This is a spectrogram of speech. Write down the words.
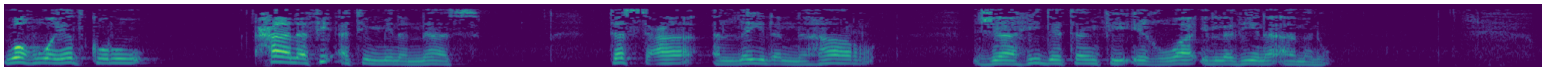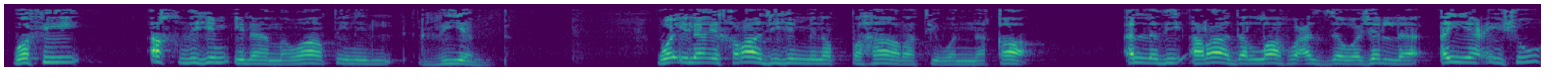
وهو يذكر حال فئة من الناس تسعى الليل النهار جاهدة في إغواء الذين آمنوا وفي أخذهم إلى مواطن الريب وإلى إخراجهم من الطهارة والنقاء الذي أراد الله عز وجل أن يعيشوا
